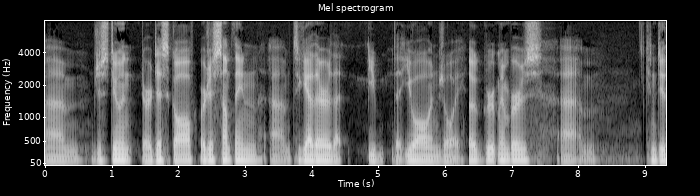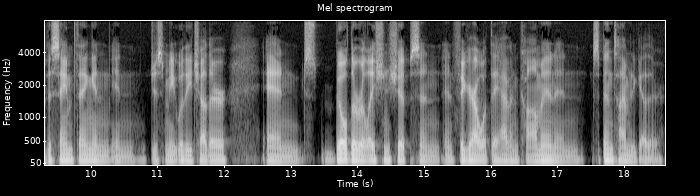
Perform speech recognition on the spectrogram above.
um, just doing or disc golf or just something um, together that you that you all enjoy. So group members um, can do the same thing and, and just meet with each other and build their relationships and, and figure out what they have in common and spend time together.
